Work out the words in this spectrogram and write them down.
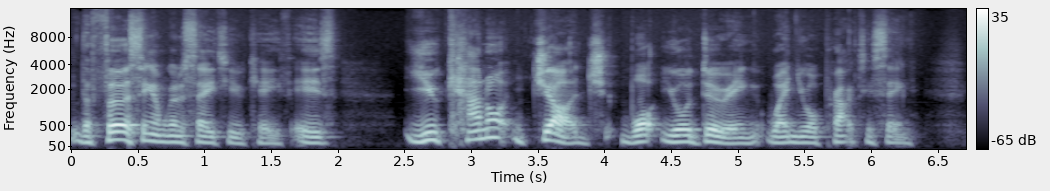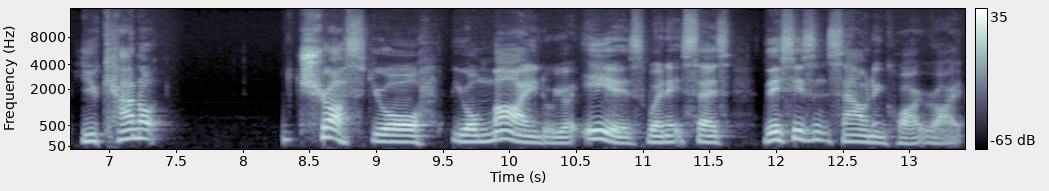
the first thing I'm going to say to you, Keith, is you cannot judge what you're doing when you're practicing. You cannot trust your, your mind or your ears when it says, this isn't sounding quite right.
